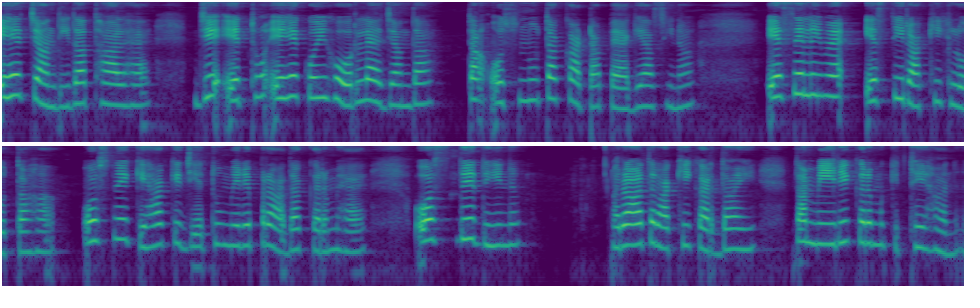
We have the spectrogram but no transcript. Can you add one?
ਇਹ ਚਾਂਦੀ ਦਾ ਥਾਲ ਹੈ। ਜੇ ਇੱਥੋਂ ਇਹ ਕੋਈ ਹੋਰ ਲੈ ਜਾਂਦਾ, ਤਾਂ ਉਸ ਨੂੰ ਤਾਂ ਘਾਟਾ ਪੈ ਗਿਆ ਸੀ ਨਾ। ਇਸੇ ਲਈ ਮੈਂ ਇਸ ਦੀ ਰਾਖੀ ਖਲੋਤਾ ਹਾਂ। ਉਸ ਨੇ ਕਿਹਾ ਕਿ ਜੇ ਤੂੰ ਮੇਰੇ ਭਰਾ ਦਾ ਕਰਮ ਹੈ, ਉਸ ਦੇ ਦਿਨ ਰਾਤ ਰਾਖੀ ਕਰਦਾ ਏ, ਤਾਂ ਮੇਰੇ ਕਰਮ ਕਿੱਥੇ ਹਨ?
